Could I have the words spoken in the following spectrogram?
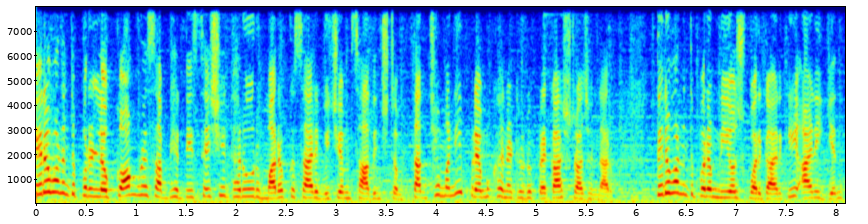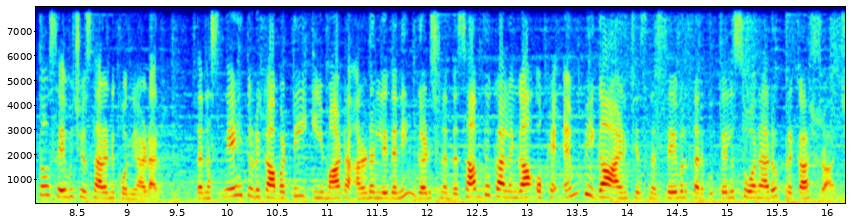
తిరువనంతపురంలో కాంగ్రెస్ అభ్యర్థి శశి థరూర్ మరొకసారి విజయం సాధించడం తథ్యమని ప్రముఖ నటుడు ప్రకాష్ రాజ్ అన్నారు. తిరువనంతపురం నియోజకవర్గానికి ఆయన ఎంతో సేవ చేశారని కొనియాడారు. తన స్నేహితుడు కాబట్టి ఈ మాట అనడం లేదని గడిచిన దశాబ్ద కాలంగా ఒక ఎంపీగా ఆయన చేసిన సేవలు తనకు తెలుసు అన్నారు ప్రకాష్ రాజ్.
